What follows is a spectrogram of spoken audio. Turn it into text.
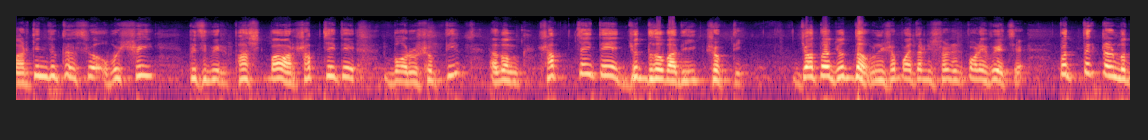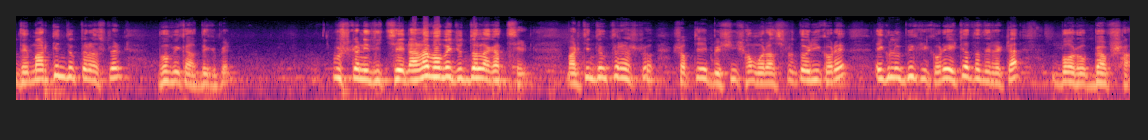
মার্কিন যুক্তরাষ্ট্র অবশ্যই পৃথিবীর ফার্স্ট পাওয়ার সবচাইতে বড় শক্তি এবং সবচাইতে যুদ্ধবাদী শক্তি। যত যুদ্ধ উনিশশো পঁয়তাল্লিশ সালের পরে হয়েছে, প্রত্যেকটার মধ্যে মার্কিন যুক্তরাষ্ট্রের ভূমিকা দেখবেন। উস্কানি দিচ্ছে নানাভাবে যুদ্ধ লাগাচ্ছে। মার্কিন যুক্তরাষ্ট্র সবচেয়ে বেশি সমরাস্ত্র তৈরি করে, এগুলো বিক্রি করে, এটা তাদের একটা বড় ব্যবসা।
